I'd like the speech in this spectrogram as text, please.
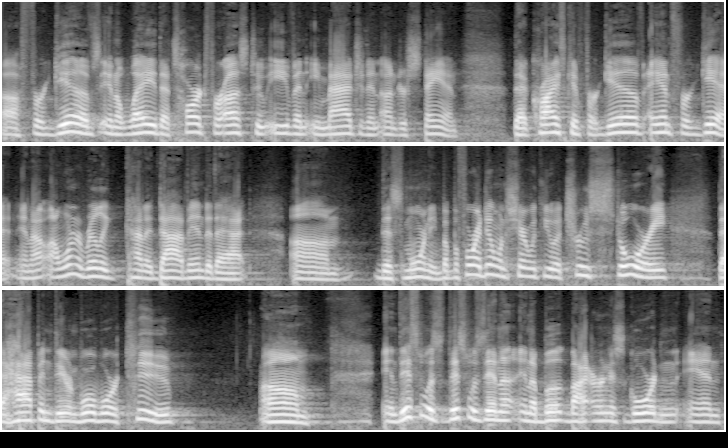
uh, forgives in a way that's hard for us to even imagine and understand. That Christ can forgive and forget. And I, I want to really kind of dive into that um, this morning. But before I do, I want to share with you a true story that happened during World War II. Um, and this was this was in a in a book by Ernest Gordon, and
